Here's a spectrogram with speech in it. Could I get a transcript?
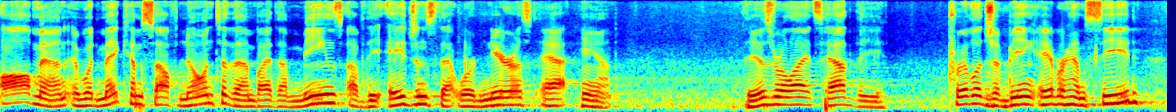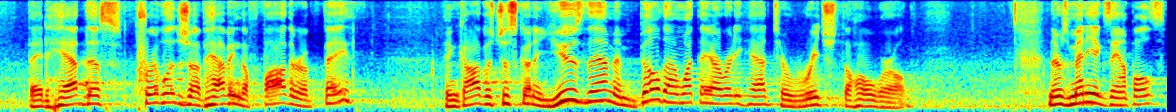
all men and would make himself known to them by the means of the agents that were nearest at hand. The Israelites had the privilege of being Abraham's seed. They'd had this privilege of having the father of faith. And God was just going to use them and build on what they already had to reach the whole world. And there's many examples.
